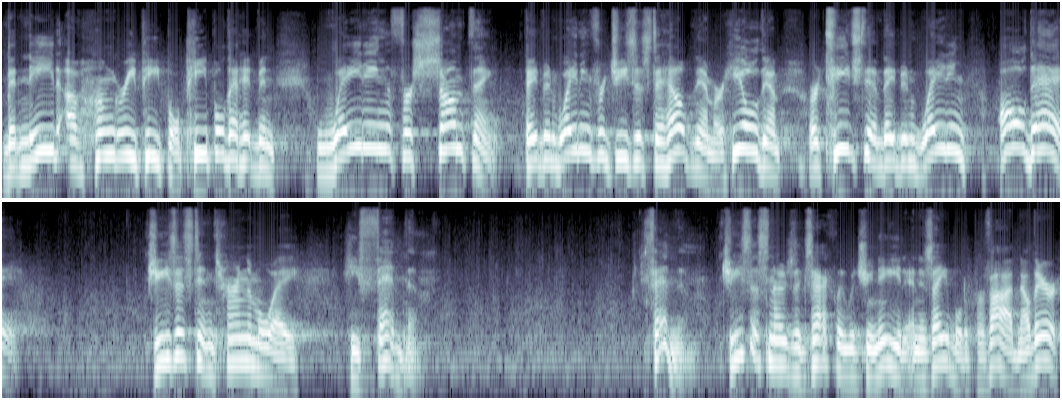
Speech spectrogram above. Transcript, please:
The need of hungry people, people that had been waiting for something. They'd been waiting for Jesus to help them or heal them or teach them. They'd been waiting all day. Jesus didn't turn them away, He fed them. Fed them. Jesus knows exactly what you need and is able to provide. Now, there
